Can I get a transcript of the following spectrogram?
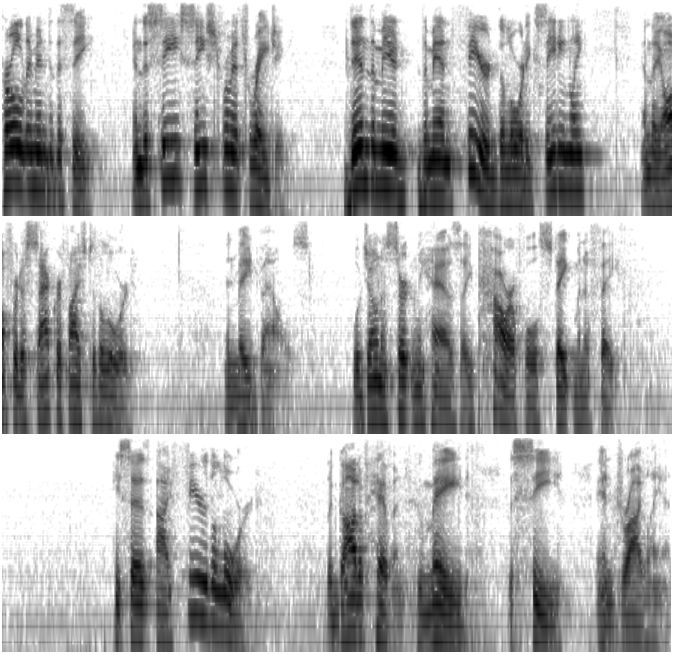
hurled him into the sea, and the sea ceased from its raging. Then the men, the men feared the Lord exceedingly, and they offered a sacrifice to the Lord and made vows. Well, Jonah certainly has a powerful statement of faith. He says, I fear the Lord, the God of heaven, who made the sea and dry land.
